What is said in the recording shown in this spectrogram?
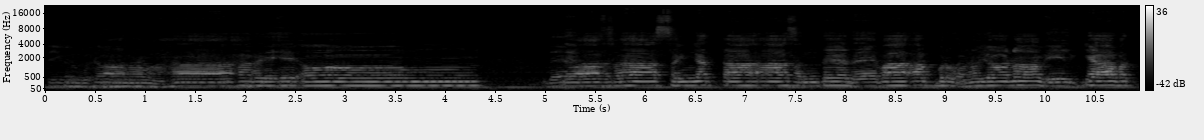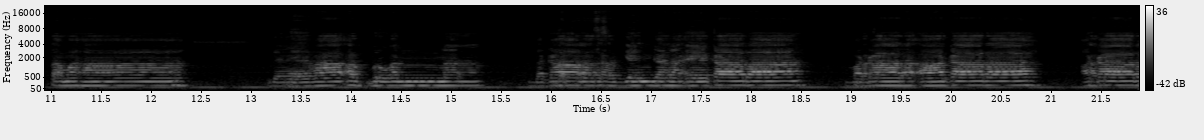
श्रीगुरुभ्यो नमः हरिः ॐ देवासुराः सङ्गत्ता आसन्ते देवा अब्रुवनुयो नो वीर्यावत्तमः देवा अब्रुवन् दकारसव्यञ्जन एकार वकार आकार अकार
